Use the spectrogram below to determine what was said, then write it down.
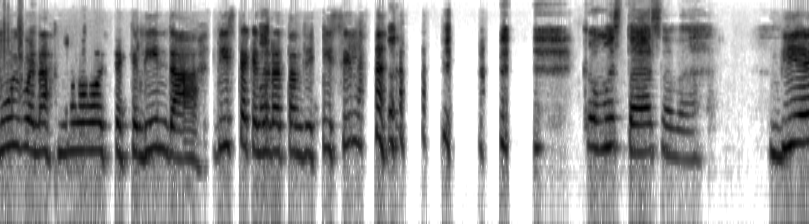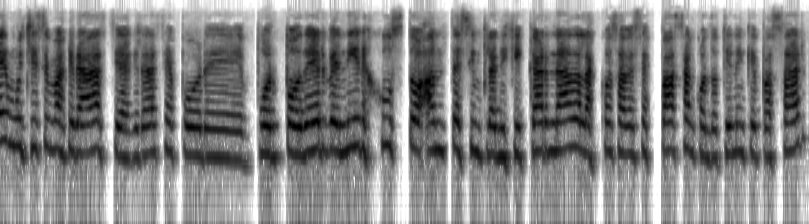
Muy buenas noches, qué linda. ¿Viste que no era tan difícil? ¿Cómo estás, Ada? Bien, muchísimas gracias. Gracias por, eh, por poder venir justo antes sin planificar nada. Las cosas a veces pasan cuando tienen que pasar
